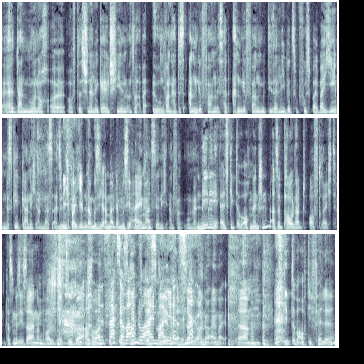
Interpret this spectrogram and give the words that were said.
äh, dann nur noch äh, auf das schnelle Geld schielen und so. Aber irgendwann hat es angefangen. Es hat angefangen mit dieser Liebe zum Fußball bei jedem. Das geht gar nicht anders. Also nicht bei jedem. Da muss ich einmal, da muss ich einmal. Du kannst ja nicht anfangen. Moment. Nee, nee, nee. Es gibt aber auch Menschen. Also Paul hat oft recht. Das muss ich sagen. Und Paul ist echt super. Aber das sagst du aber gibt, auch nur einmal gibt, jetzt. Das sage ich auch nur einmal. ähm, es gibt aber auch die Fälle,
